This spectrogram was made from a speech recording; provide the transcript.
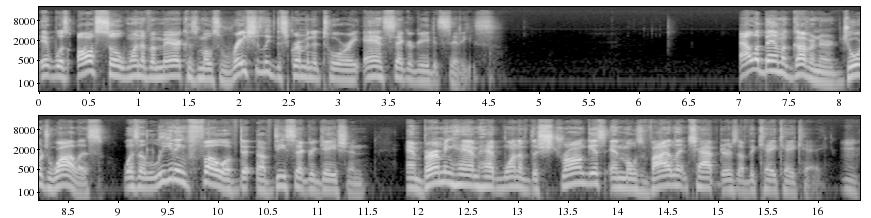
it was also one of America's most racially discriminatory and segregated cities. Alabama Governor George Wallace was a leading foe of, de- of desegregation, and Birmingham had one of the strongest and most violent chapters of the KKK. Mm.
